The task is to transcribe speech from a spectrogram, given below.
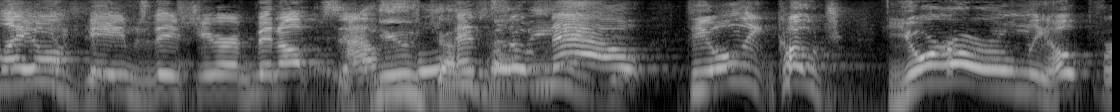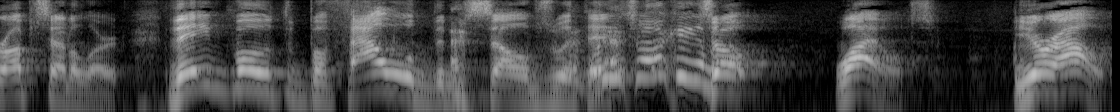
playoff games this year have been upsets. And so now the only coach, you're our only hope for upset alert. They've both befouled themselves with it. What are you talking about? So, Wildes, you're out.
